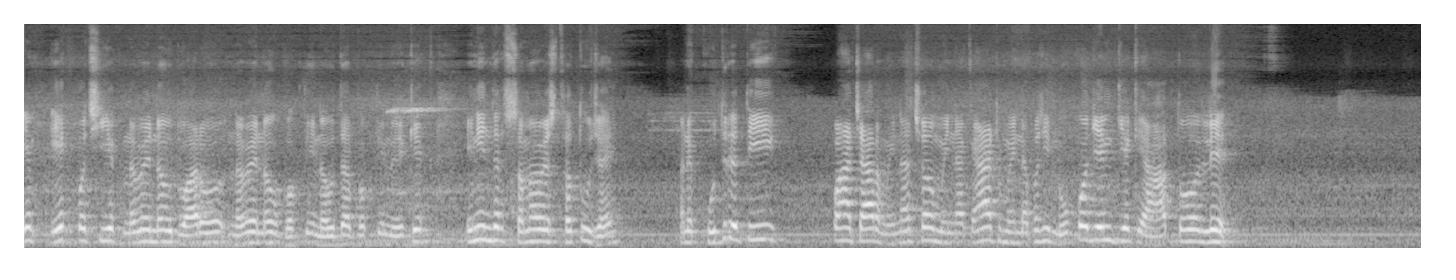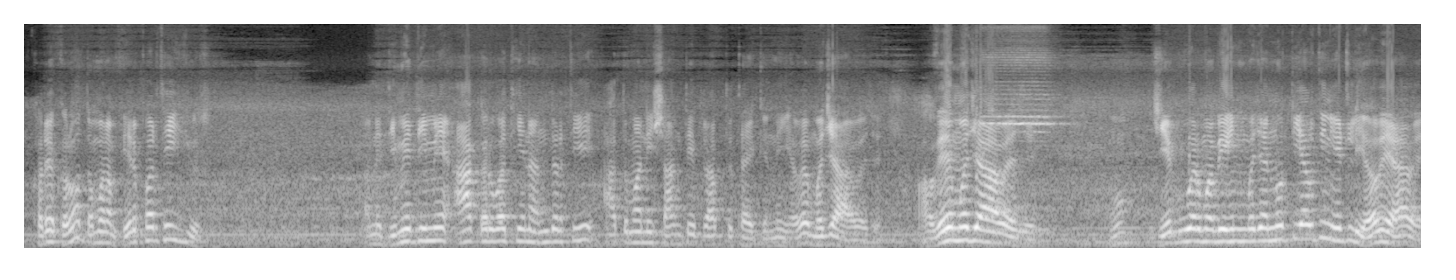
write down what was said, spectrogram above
એમ એક પછી એક નવે નવ દ્વારો, નવે નવ ભક્તિ, નવધા ભક્તિનો એક એક એની અંદર સમાવેશ થતું જાય અને કુદરતી પાંચ, ચાર મહિના, છ મહિના કે આઠ મહિના પછી લોકો જ એમ કહે કે આ તો લે. ખરેખર તમારા ફેરફાર થઈ ગયો છે. અને ધીમે ધીમે આ કરવાથી એના અંદરથી આત્માની શાંતિ પ્રાપ્ત થાય કે નહીં. હવે મજા આવે છે. હવે મજા આવે છે. હું? જે ગુવારમાં બેહીને મજા નહોતી આવતી ને એટલી હવે આવે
